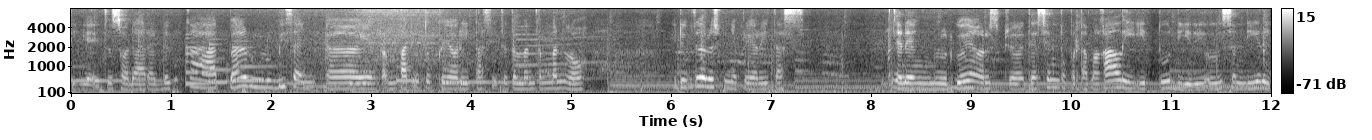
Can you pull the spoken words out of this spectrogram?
ketiga itu saudara dekat baru lu bisa uh, yang keempat itu prioritas itu teman-teman loh. Hidup itu harus punya prioritas. Dan yang menurut gue yang harus prioritasin untuk pertama kali itu diri lu sendiri.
